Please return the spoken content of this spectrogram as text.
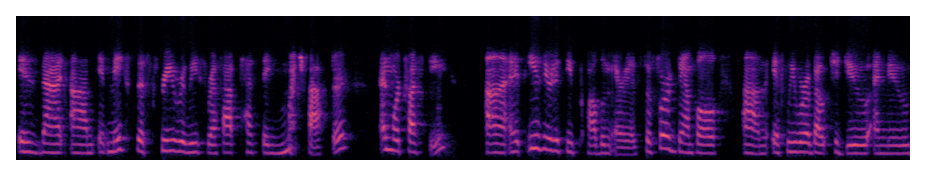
is that um, it makes the free release ref app testing much faster and more trusty, uh, and it's easier to see problem areas. So for example, um, if we were about to do a new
